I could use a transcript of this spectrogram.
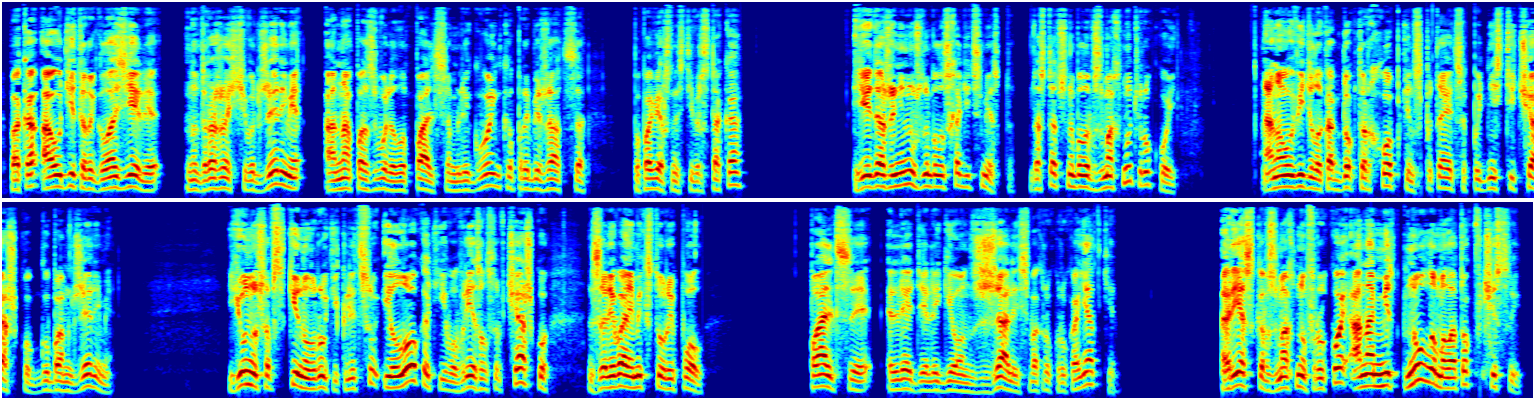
Пока аудиторы глазели на дрожащего Джереми, она позволила пальцем легонько пробежаться по поверхности верстака. Ей даже не нужно было сходить с места. Достаточно было взмахнуть рукой. Она увидела, как доктор Хопкинс пытается поднести чашку к губам Джереми. Юноша вскинул руки к лицу, и локоть его врезался в чашку, заливая микстурой пол. Пальцы леди Легион сжались вокруг рукоятки. Резко взмахнув рукой, она метнула молоток в часы.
